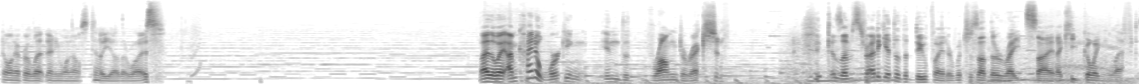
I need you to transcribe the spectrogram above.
Don't ever let anyone else tell you otherwise. By the way, I'm kind of working in the wrong direction. Because I'm trying to get to the Dewpider, which is on the right side. I keep going left.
